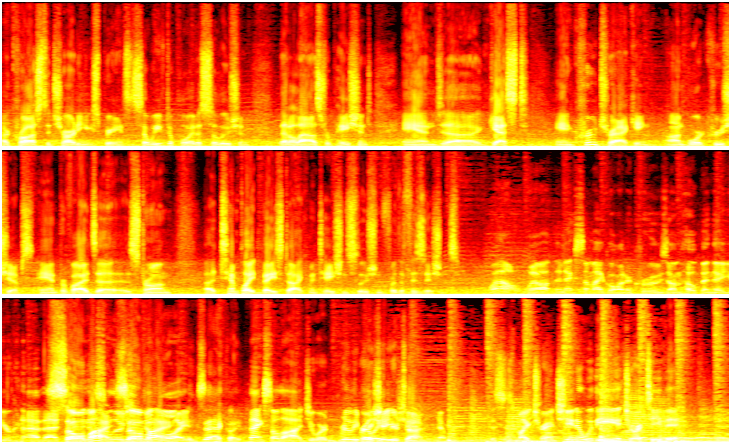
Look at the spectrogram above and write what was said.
across the charting experience. So, we've deployed a solution that allows for patient and uh, guest and crew tracking on board cruise ships and provides a, a strong uh, template based documentation solution for the physicians. Wow. Well, the next time I go on a cruise, I'm hoping that you're going to have that so am I. So am deployed. I. Exactly. Thanks a lot, Jordan. Really appreciate, really appreciate your time. Yep. This is Mike Tranchina with EHR TV.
